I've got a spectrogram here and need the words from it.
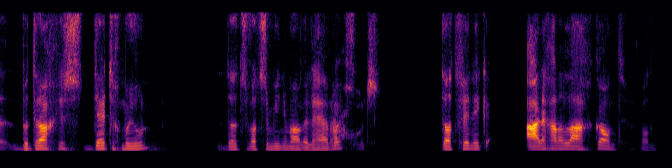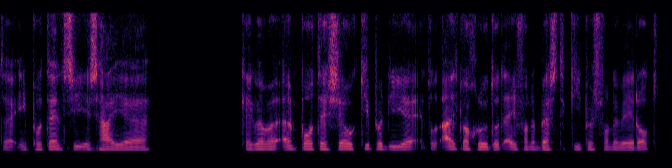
het bedrag is 30 miljoen. Dat is wat ze minimaal willen hebben. Nou goed. dat vind ik aardig aan de lage kant. Want eh, in potentie is hij. eh, Kijk, we hebben een potentieel keeper die tot uit kan groeien tot een van de beste keepers van de wereld.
